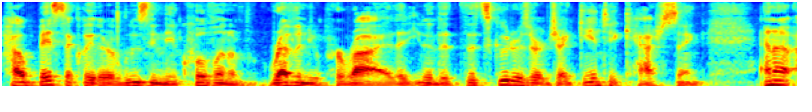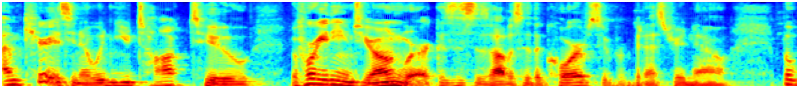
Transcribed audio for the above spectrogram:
how basically they're losing the equivalent of revenue per ride. That you know, the, the scooters are a gigantic cash sink. And I, am curious, you know, when you talk to before getting into your own work, because this is obviously the core of Superpedestrian now, but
